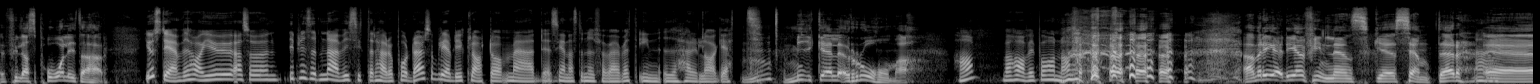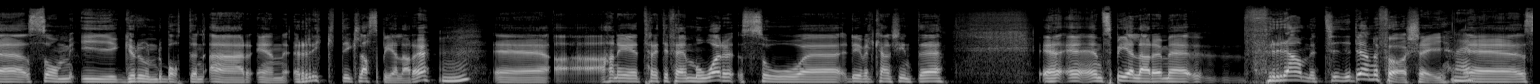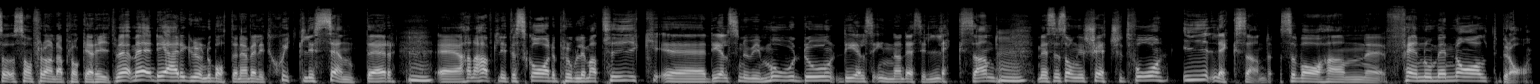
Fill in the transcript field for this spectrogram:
eh, fyllas på lite här. Just det, vi har ju alltså, i princip när vi sitter här och poddar så blev det ju klart då med senaste nyförvärvet in i herrlaget. Mikael Rohoma. Ja, vad har vi på honom? Ja, men det, är, det är en finländsk eh, center eh, som i grund och botten är en riktig klassspelare. Eh, han är 35 år så eh, det är väl kanske inte en, en spelare med framtiden för sig eh, så, som Frölunda plockar hit. Men, men det är i grund och botten en väldigt skicklig center. Eh, han har haft lite skadeproblematik, eh, dels nu i Modo, dels innan dess i Leksand. Men säsongen 21-22 i Leksand så var han eh, fenomenalt bra.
